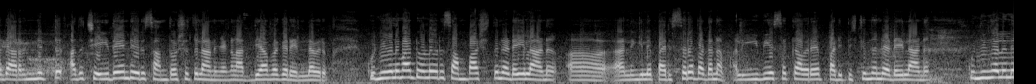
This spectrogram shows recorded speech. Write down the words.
അത് അറിഞ്ഞിട്ട് അത് ചെയ്തതിന്റെ ഒരു സന്തോഷത്തിലാണ് ഞങ്ങൾ അധ്യാപകരെല്ലാവരും. കുഞ്ഞുങ്ങളുമായിട്ടുള്ള ഒരു സംഭാഷണത്തിനിടയിലാണ് അല്ലെങ്കിൽ പരിസര പഠനം അല്ലെങ്കിൽ ഇ വി എസ് ഒക്കെ അവരെ പഠിപ്പിക്കുന്നതിന്റെ ഇടയിലാണ് കുഞ്ഞുങ്ങളിൽ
